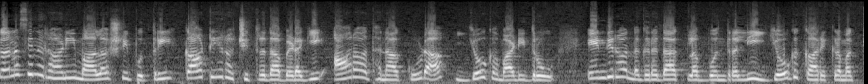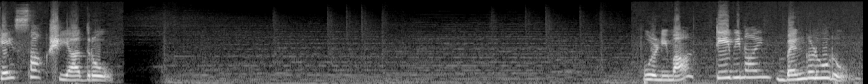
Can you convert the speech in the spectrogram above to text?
ಕನಸಿನ ರಾಣಿ ಮಾಲಾಶ್ರೀ ಪುತ್ರಿ ಕಾಟೇರ ಚಿತ್ರದ ಬೆಡಗಿ ಆರಾಧನಾ ಕೂಡ ಯೋಗ ಮಾಡಿದ್ರು. ಇಂದಿರಾನಗರದ ಕ್ಲಬ್ ಒಂದರಲ್ಲಿ ಯೋಗ ಕಾರ್ಯಕ್ರಮಕ್ಕೆ ಸಾಕ್ಷಿಯಾದ್ರು. Purnima, TV nine, Bengaluru.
